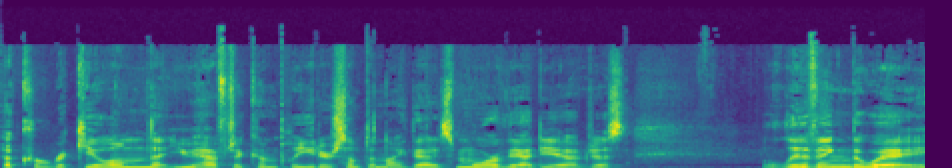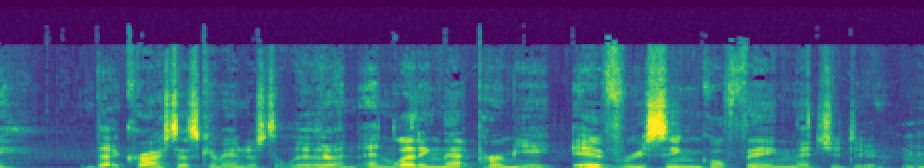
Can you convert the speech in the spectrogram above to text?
a curriculum that you have to complete or something like that. It's more of the idea of just living the way that Christ has commanded us to live, Yeah. and, and letting that permeate every single thing that you do. Hmm.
